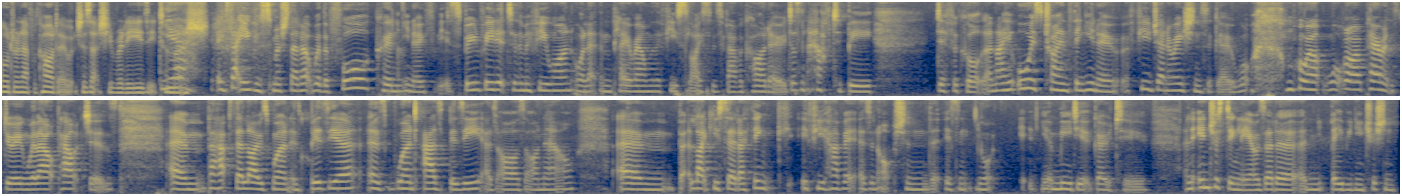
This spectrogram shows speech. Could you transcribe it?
order an avocado, which is actually really easy to yeah, mush. Exactly. You can smush that up with a fork and, you know, spoon feed it to them if you want, or let them play around with a few slices of avocado. It doesn't have to be difficult. And I always try and think, you know, a few generations ago, what, what were our parents doing without pouches? Um, perhaps their lives weren't as busier as weren't as busy as ours are now. Um, but like you said, I think if you have it as an option that isn't your immediate go-to. And interestingly, I was at a, a, baby nutrition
